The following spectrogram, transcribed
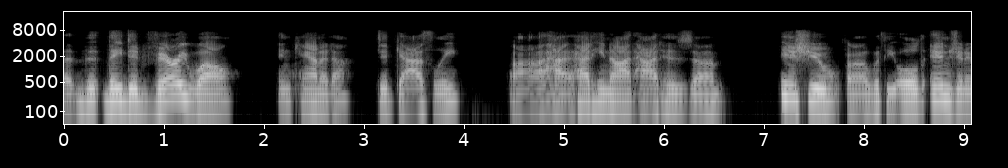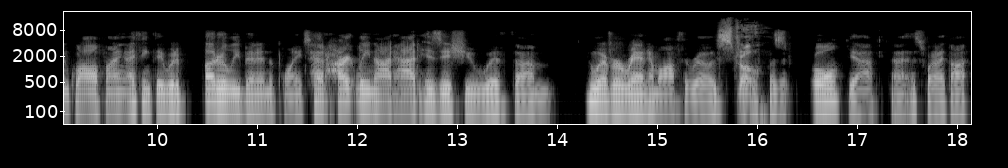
uh, th- they did very well in Canada, did Gasly. Uh, had, had he not had his um, issue uh, with the old engine in qualifying, I think they would have utterly been in the points. Had Hartley not had his issue with um, whoever ran him off the road, Stroll. was it Stroll? Yeah, uh, that's what I thought.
